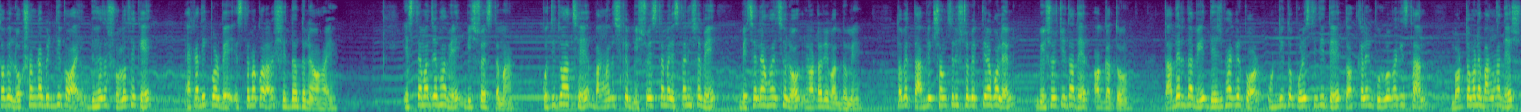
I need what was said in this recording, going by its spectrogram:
তবে লোকসংখ্যা বৃদ্ধি পাওয়ায় দুই হাজার ষোলো থেকে একাধিক পর্বে ইস্তেমা করার সিদ্ধান্ত নেওয়া হয়। ইস্তেমা যেভাবে বিশ্ব ইস্তেমা কথিত আছে বাংলাদেশকে বিশ্ব ইস্তেমার স্থান হিসেবে বেছে নেওয়া হয়েছিল লটারির মাধ্যমে। তবে তাবলিক সংশ্লিষ্ট ব্যক্তিরা বলেন, বিষয়টি তাদের অজ্ঞাত। তাদের দাবি, দেশভাগের পর উর্দিত পরিস্থিতিতে তৎকালীন পূর্ব পাকিস্তান, বর্তমানে বাংলাদেশ,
